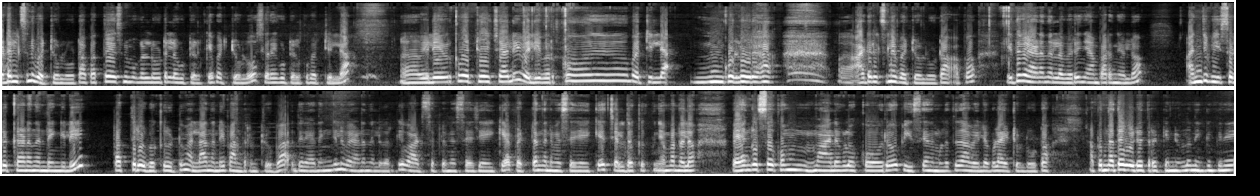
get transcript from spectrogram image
അഡൽസിന് പറ്റുള്ളൂ കേട്ടോ പത്ത് വയസ്സിന് മുകളിലോട്ടുള്ള കുട്ടികൾക്കേ പറ്റുള്ളൂ. ചെറിയ കുട്ടികൾക്ക് പറ്റില്ല. വലിയവർക്ക് പറ്റുമോ വെച്ചാൽ വലിയവർക്ക് പറ്റില്ല. കൊള്ളൂല. അഡൽസിനെ പറ്റുള്ളൂ കേട്ടോ അപ്പോൾ ഇത് വേണമെന്നുള്ളവർ ഞാൻ പറഞ്ഞല്ലോ അഞ്ച് പീസ് എടുക്കുകയാണെന്നുണ്ടെങ്കിൽ പത്ത് രൂപക്ക് കിട്ടും. അല്ലാന്നുണ്ടെങ്കിൽ പന്ത്രണ്ട് രൂപ. ഇതിൽ ഏതെങ്കിലും വേണമെന്നുള്ളവർക്ക് വാട്സപ്പിൽ മെസ്സേജ് അയക്കുക പെട്ടെന്ന് തന്നെ മെസ്സേജ് അയക്കുക ചിലതൊക്കെ ഞാൻ പറഞ്ഞല്ലോ ബാംഗിൾസൊക്കെ മാലകളും ഒക്കെ ഓരോ പീസേ നമ്മളിത് അവൈലബിൾ ആയിട്ടുള്ളൂ കേട്ടോ അപ്പോൾ ഇന്നത്തെ വീഡിയോ ഇത്രയ്ക്കേ ഉള്ളൂ. നിങ്ങൾക്ക് പിന്നെ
